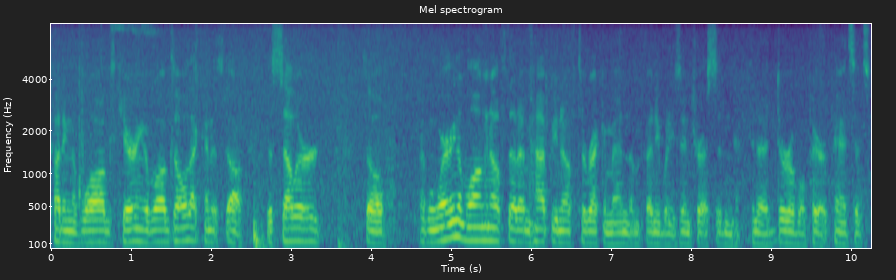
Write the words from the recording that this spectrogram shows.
cutting of logs, carrying of logs, all that kind of stuff. The cellar. So I've been wearing them long enough that I'm happy enough to recommend them if anybody's interested in, in a durable pair of pants. It's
